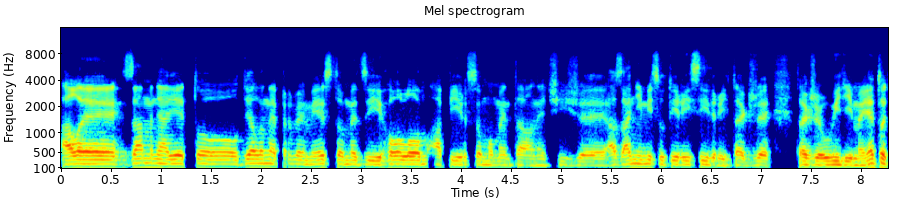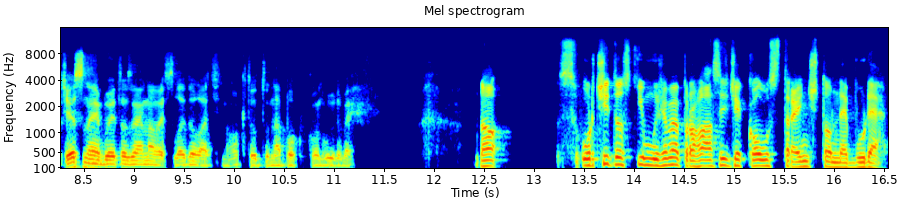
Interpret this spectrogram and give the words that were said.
ale za mňa je to delené prvé miesto medzi Hallom a Pearsom momentálne, čiže a za nimi sú tí receivery, takže, takže uvidíme. Je to tesné, bude to zaujímavé sledovať, no, kto to napokon urve. No, s určitostí můžeme prohlásit, že Cole Strange to nebude.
